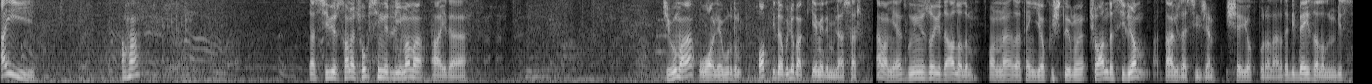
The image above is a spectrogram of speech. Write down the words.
Ay. Aha. Ya Sivir sana çok sinirliyim ama. Ayda. Civuma. Oha ne vurdum. Hop bir W bak yemedim bile hasar. Tamam ya Guinzo'yu da alalım. Sonra zaten yapıştığımı şu anda siliyorum. Daha güzel sileceğim. Bir şey yok buralarda. Bir base alalım biz.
